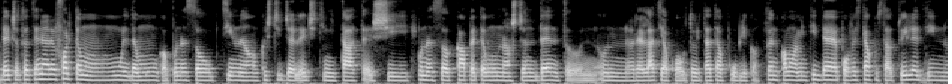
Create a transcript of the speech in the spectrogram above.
de cetățeni are foarte mult de muncă până să obțină, câștige legitimitate și până să capete un ascendent în, în relația cu autoritatea publică. Pentru că am amintit de povestea cu statuile din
